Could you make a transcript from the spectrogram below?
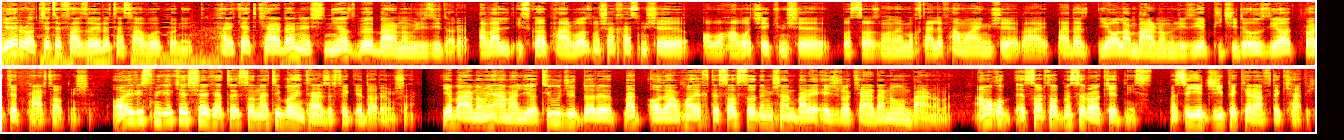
یه rocket فضایی رو تصور کنید. حرکت کردنش نیاز به برنامه ریزی داره. اول ایستگاه پرواز مشخص میشه آب و هوا چک میشه با سازمان های مختلف هماهنگ میشه و بعد از یه برنامه ریزی پیچیده و زیاد rocket پرتاب میشه. آقای ریس میگه که شرکت های سنتی با این طرز فکر اداره میشن. یه برنامه عملیاتی وجود داره بعد آدم ها اختصاص داده میشن برای اجرا کردن اون برنامه. اما خب استارتاپ مثل rocket نیست مثل یه جیپ که رفته کویر.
